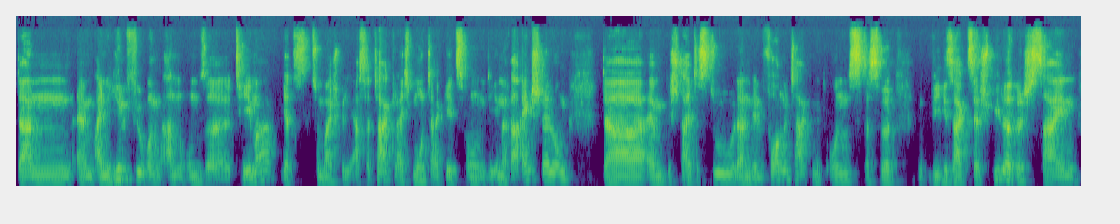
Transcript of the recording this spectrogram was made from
dann ähm, eine Hinführung an unser Thema. Jetzt zum Beispiel erster Tag, gleich Montag geht es um die innere Einstellung. Da ähm, gestaltest du dann den Vormittag mit uns. Das wird, wie gesagt, sehr spielerisch sein,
